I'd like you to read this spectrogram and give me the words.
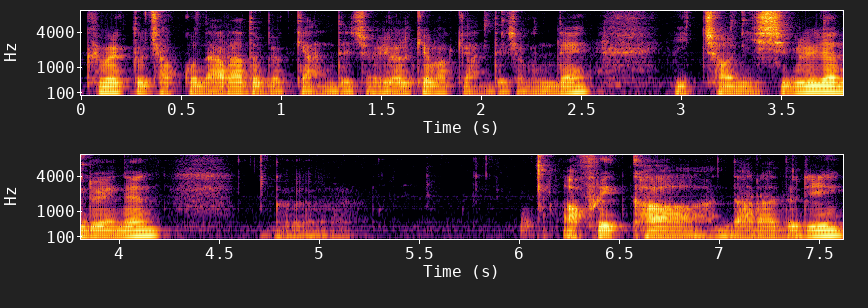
금액도 작고 나라도 몇 개 안 되죠. 10개밖에 안 되죠. 근데 2021년도에는 그 아프리카 나라들이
